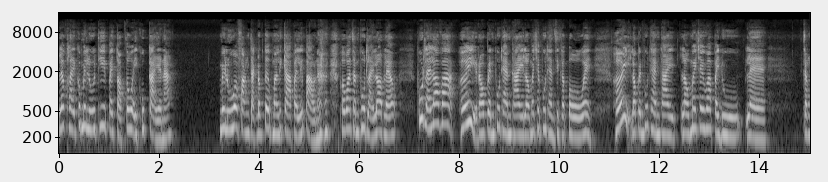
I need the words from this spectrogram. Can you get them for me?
แล้วใครก็ไม่รู้ที่ไปตอบโต้ไอ้กุ๊กไก่อะนะไม่รู้ว่าฟังจากดรมาริกาไปหรือเปล่านะ เพราะว่าฉันพูดหลายรอบแล้ว พูดหลายรอบว่า เฮ้ย เราเป็นผู้แทนไทย เราไม่ใช่ผู้แทนสิงคโปร์เว้ย เฮ้ย เราเป็นผู้แทนไทย เราไม่ใช่ว่าไปดูแล จัง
